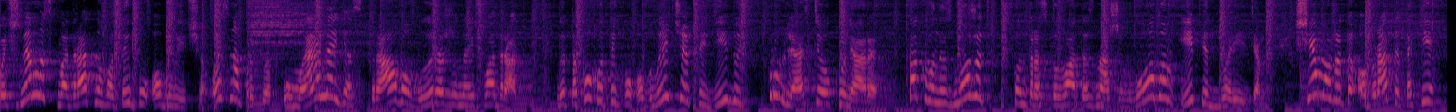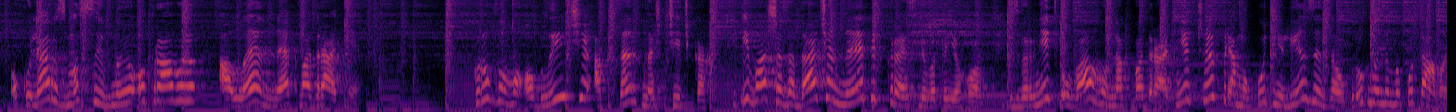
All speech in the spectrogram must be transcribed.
Почнемо з квадратного типу обличчя. Ось, наприклад, у мене яскраво виражений квадрат. До такого типу обличчя підійдуть круглясті окуляри. Так вони зможуть контрастувати з нашим лобом і підборіддям. Ще можете обрати такі окуляри з масивною оправою, але не квадратні. Круглому обличчі акцент на щічках. І ваша задача не підкреслювати його. Зверніть увагу на квадратні чи прямокутні лінзи з заокругленими кутами.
